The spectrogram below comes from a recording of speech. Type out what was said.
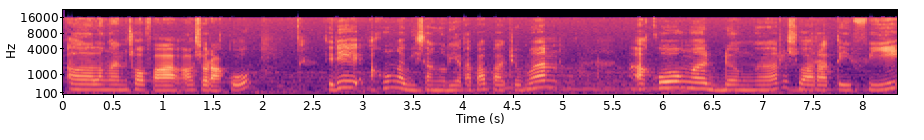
uh, lengan sofa kasur aku. Jadi aku nggak bisa ngelihat apa-apa cuman aku ngedenger suara TV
